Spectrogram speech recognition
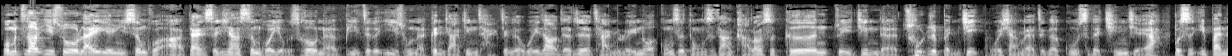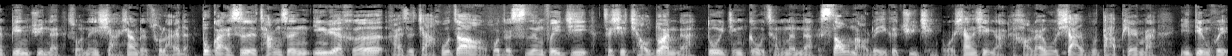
我们知道艺术来源于生活啊，但实际上生活有时候呢比这个艺术呢更加精彩。这个围绕着热产雷诺公司董事长卡洛斯·戈恩最近的出日本记，我想呢这个故事的情节啊，不是一般的编剧呢所能想象得出来的。不管是长生音乐盒，还是假护照，或者私人飞机，这些桥段呢，都已经构成了呢烧脑的一个剧情。我相信啊，好莱坞下一部大片呢一定会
